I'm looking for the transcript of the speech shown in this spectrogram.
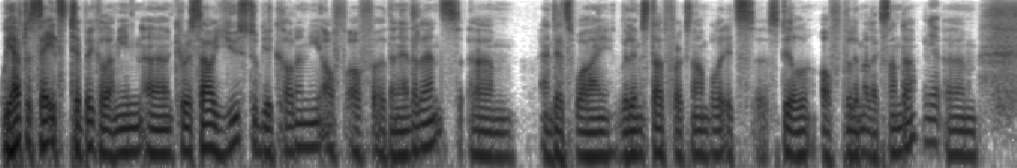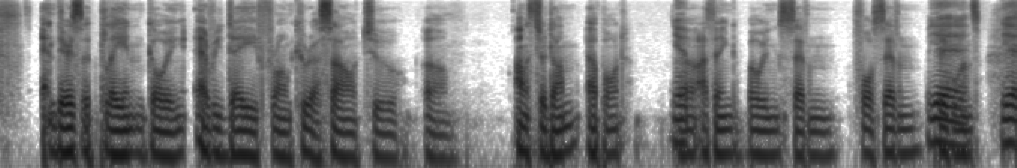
we have to say it's typical. I mean, uh, Curacao used to be a colony of of uh, the Netherlands. Um, and that's why Willemstad, for example, it's uh, still of Willem Alexander. Yep. Um, and there's a plane going every day from Curacao to um, Amsterdam airport. Yeah, uh, I think Boeing seven four seven yeah, big ones. Yeah,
